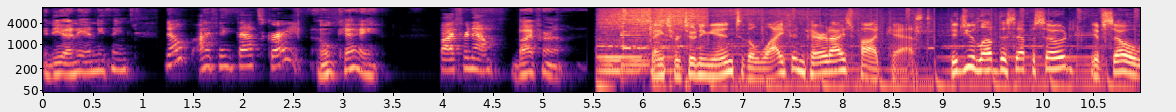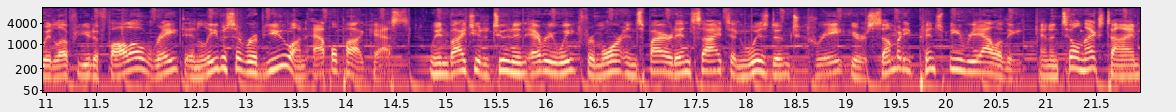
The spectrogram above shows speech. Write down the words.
any any anything? nope. I think that's great. Okay. Bye for now. Bye for now. Thanks for tuning in to the Life in Paradise podcast. Did you love this episode? If so, we'd love for you to follow, rate, and leave us a review on Apple Podcasts. We invite you to tune in every week for more inspired insights and wisdom to create your Somebody Pinch Me reality. And until next time,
